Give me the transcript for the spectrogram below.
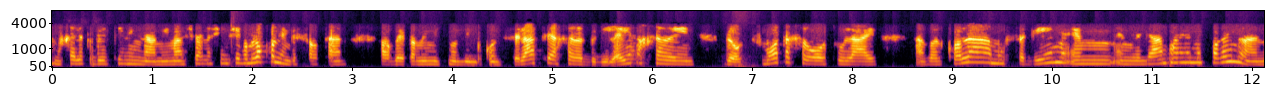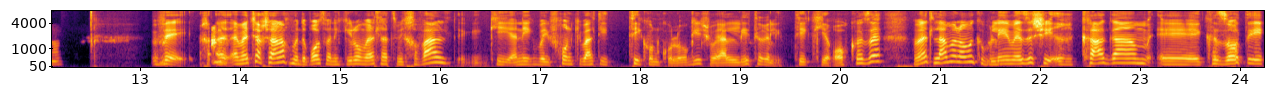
הם חלק בלתי נמנע ממה שאנשים שגם לא חולים בסרטן, הרבה פעמים מתמודדים בקונסטלציה אחרת, בגילאים אחרים, בעוצמות אחרות אולי, אבל כל המושגים הם, הם לגמרי מוכרים לנו. והאמת שעכשיו אנחנו מדברות ואני כאילו אומרת לעצמי חבל, כי אני באבחון קיבלתי תיק אונקולוגי, שהוא היה ליטרלי תיק ירוק כזה, באמת למה לא מקבלים איזושהי ערכה גם אה, כזאתי,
